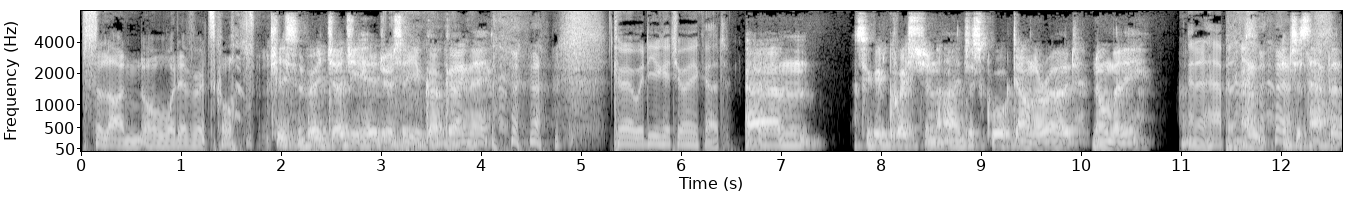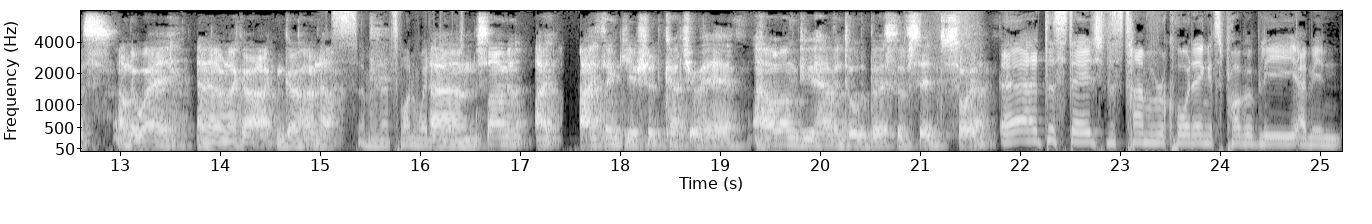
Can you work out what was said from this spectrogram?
salon or whatever it's called. Jeez, a very judgy hairdresser you've got going there. Kerr, where do you get your hair cut? Um, that's a good question. I just walk down the road normally, And it happens. and it just happens on the way, and then I'm like, oh, I can go home now. I mean, that's one way to do it. Um, Simon, I, I think you should cut your hair. How long do you have until the birth of said Sawyer? Uh, at this stage, this time of recording, it's probably, I mean,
